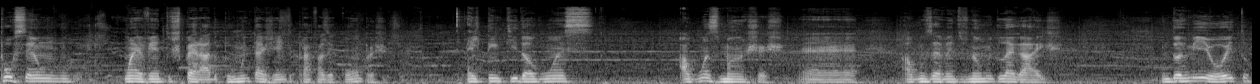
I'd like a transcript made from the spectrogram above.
por ser um, um evento esperado por muita gente para fazer compras, ele tem tido algumas algumas manchas, é, alguns eventos não muito legais. Em 2008,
